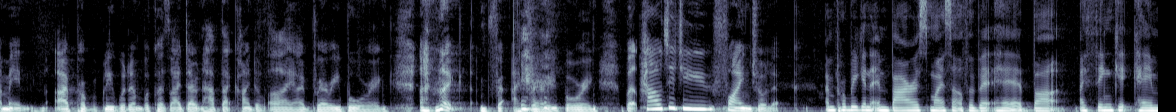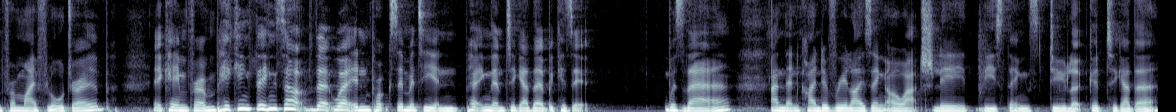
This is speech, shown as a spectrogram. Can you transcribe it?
I mean, I probably wouldn't because I don't have that kind of eye. I'm very boring. I'm like, I'm, I'm very boring. But how did you find your look? I'm probably going to embarrass myself a bit here, but I think it came from my wardrobe. It came from picking things up that were in proximity and putting them together because it was there and then kind of realizing oh actually these things do look good together.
